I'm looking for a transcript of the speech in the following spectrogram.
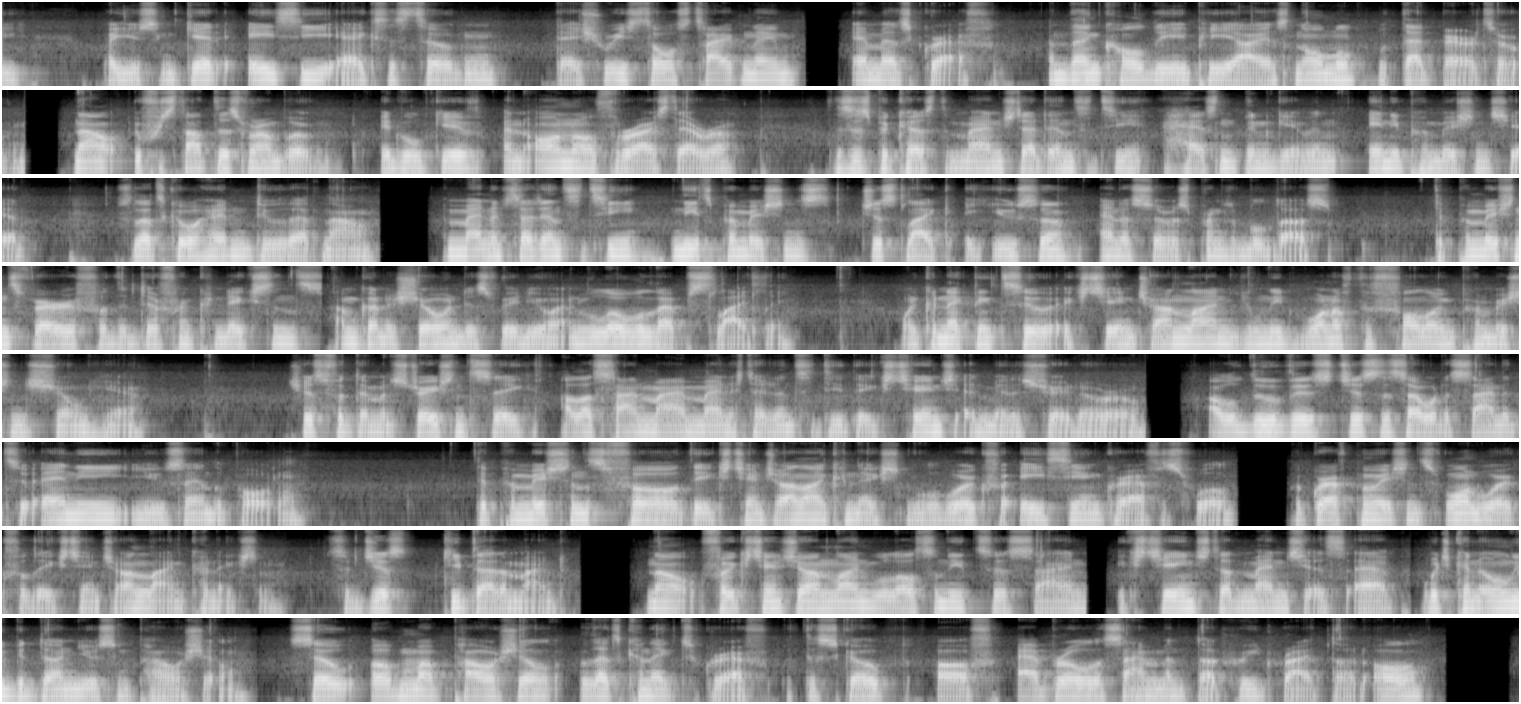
by using get Az access token dash resource type name ms graph and then call the API as normal with that bearer token. Now, if we start this runbook, it will give an unauthorized error. This is because the managed identity hasn't been given any permissions yet. So let's go ahead and do that now. A managed identity needs permissions just like a user and a service principal does. The permissions vary for the different connections I'm going to show in this video and will overlap slightly. When connecting to Exchange Online, you'll need one of the following permissions shown here. Just for demonstration's sake, I'll assign my managed identity the Exchange Administrator role. I will do this just as I would assign it to any user in the portal. The permissions for the Exchange Online connection will work for Az and Graph as well but graph permissions won't work for the Exchange Online connection, so just keep that in mind. Now, for Exchange Online, we'll also need to assign exchange.manage as app, which can only be done using PowerShell. So open up PowerShell, let's connect to Graph with the scope of app role assignment.readwrite.all,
